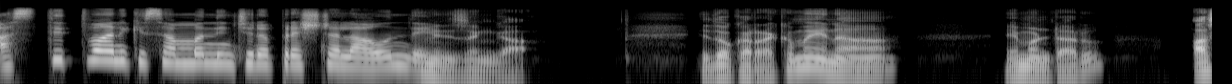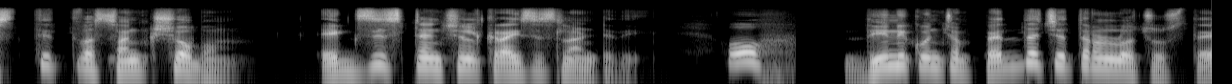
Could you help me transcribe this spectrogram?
అస్తిత్వానికి సంబంధించిన ప్రశ్నలా ఉంది. నిజంగా. ఇదొక రకమైన ఏమంటారు అస్తిత్వ సంక్షోభం ఎగ్జిస్టెన్షియల్ క్రైసిస్ లాంటిది. ఓహ్! దీని కొంచెం పెద్ద చిత్రంలో చూస్తే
